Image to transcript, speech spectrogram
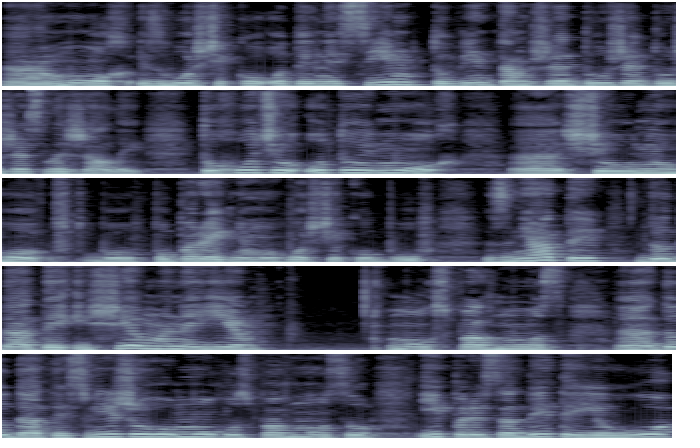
е, мох із горщику 1,7, то він там вже дуже-дуже слежалий. То хочу отой мох, е, що у нього в, попередньому горщику був, зняти, додати і ще в мене є мох спагмоз, е, додати свіжого моху спагмосу і пересадити його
